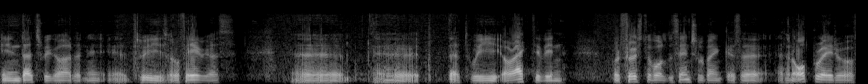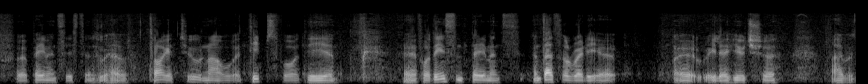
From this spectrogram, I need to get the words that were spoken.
in that regard and uh, three sort of areas uh, that we are active in. Well, first of all, the central bank as, a, as an operator of payment systems, we have Target 2 now TIPS for the for the instant payments, and that's already a, a really a huge I would,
